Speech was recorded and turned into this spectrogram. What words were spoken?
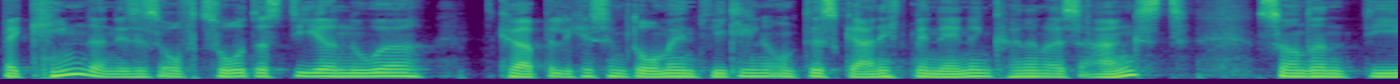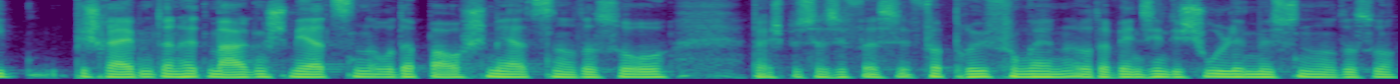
bei Kindern ist es oft so, dass die ja nur körperliche Symptome entwickeln und das gar nicht benennen können als Angst, sondern die beschreiben dann halt Magenschmerzen oder Bauchschmerzen oder so, beispielsweise Verprüfungen oder wenn sie in die Schule müssen oder so.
